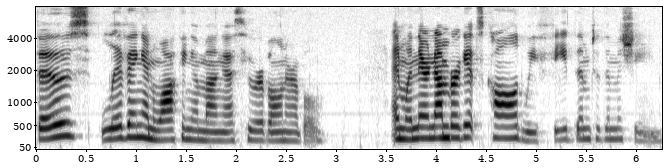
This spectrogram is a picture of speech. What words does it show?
those living and walking among us who are vulnerable, and when their number gets called, we feed them to the machine.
